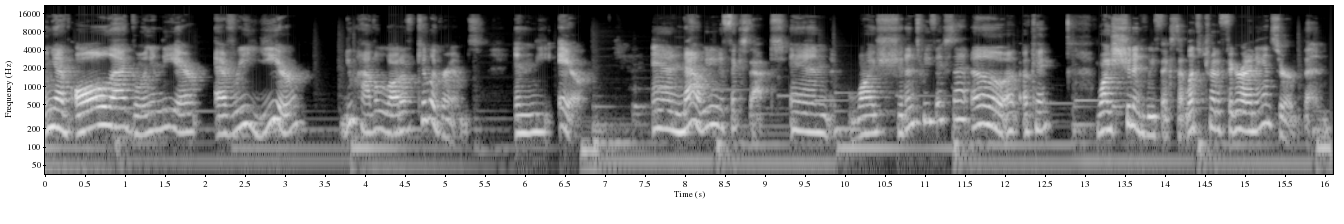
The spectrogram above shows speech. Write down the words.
when you have all that going in the air every year, you have a lot of kilograms in the air. And now we need to fix that. And why shouldn't we fix that? Oh, uh, okay. Why shouldn't we fix that? Let's try to figure out an answer then.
